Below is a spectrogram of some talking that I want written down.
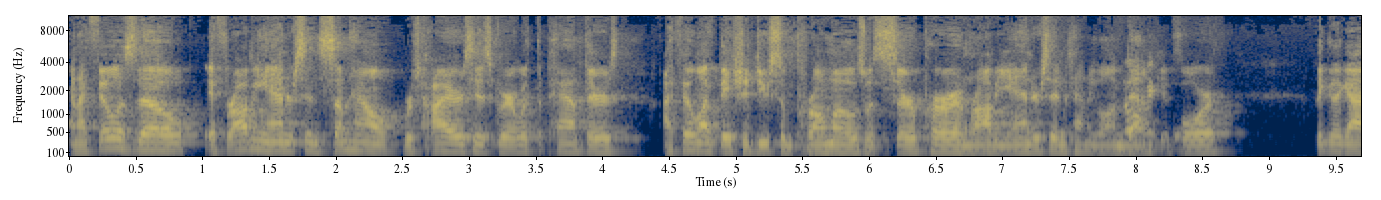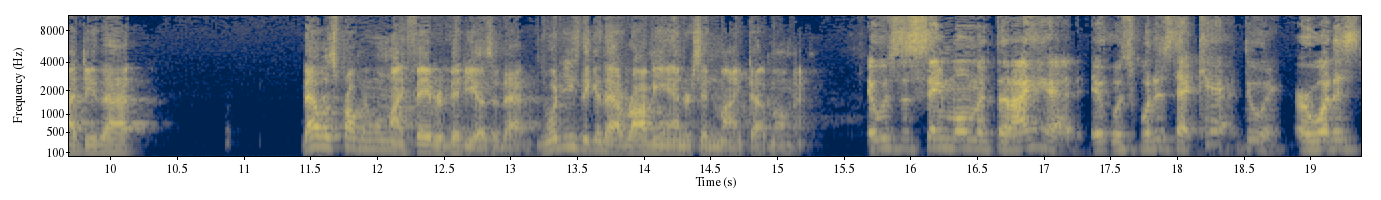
And I feel as though if Robbie Anderson somehow retires his career with the Panthers, I feel like they should do some promos with Sir Purr and Robbie Anderson kind of going back and forth. Think they gotta do that. That was probably one of my favorite videos of that. What do you think of that Robbie Anderson mic'd up moment? It was the same moment that I had. It was what is that cat doing? Or what is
